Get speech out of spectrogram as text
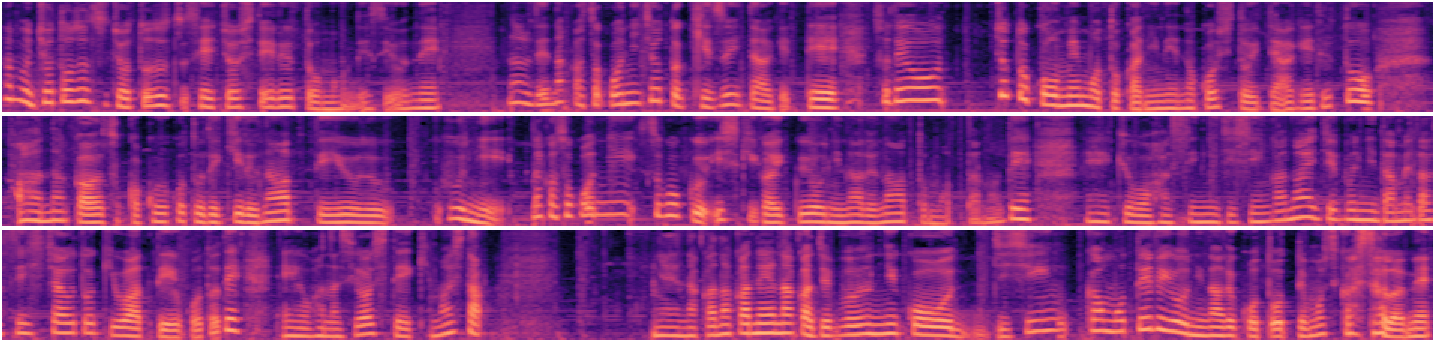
多分ちょっとずつちょっとずつ成長していると思うんですよね。なのでなんかそこにちょっと気づいてあげてそれをちょっとこうメモとかにね残しといてあげるとあなんかそっかこういうことできるなっていう風になんかそこにすごく意識がいくようになるなと思ったので、えー、今日は発信に自信がない自分にダメ出ししちゃう時はっていうことで、えー、お話をしていきました。ね、なかなかね、なんか自分にこう、自信が持てるようになることってもしかしたらね、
